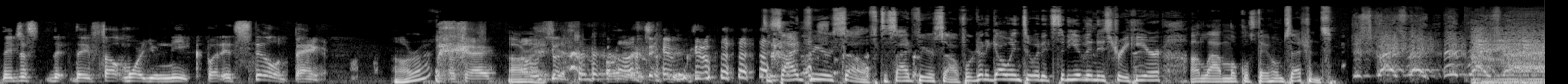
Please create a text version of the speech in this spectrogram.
they just they, they felt more unique, but it's still a banger. All right. Okay. All I right. was just- God damn you. Decide for yourself. Decide for yourself. We're going to go into it at City of Industry here on Loud and Local Stay Home Sessions. Disgrace me! Embrace me!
